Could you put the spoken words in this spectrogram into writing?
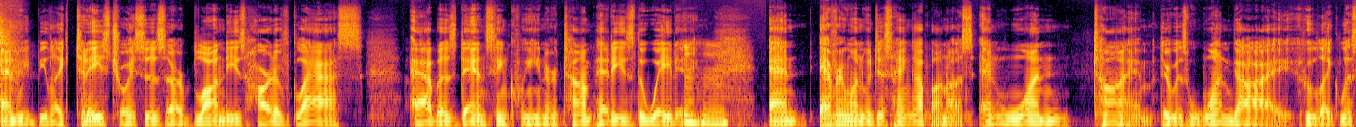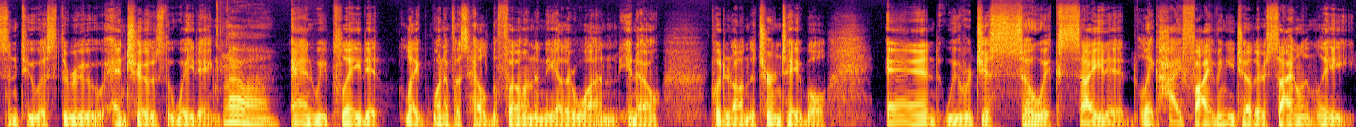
And we'd be like, today's choices are Blondie's Heart of Glass, ABBA's Dancing Queen, or Tom Petty's The Waiting. Mm-hmm. And everyone would just hang up on us. And one time there was one guy who like listened to us through and chose The Waiting Oh, and we played it like one of us held the phone and the other one, you know, put it on the turntable. And we were just so excited, like high fiving each other silently.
